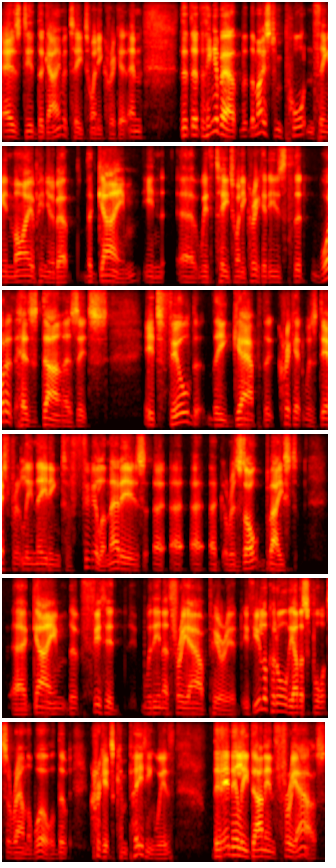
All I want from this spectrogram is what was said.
as did the game of T20 cricket. And the, the, the thing about the, the most important thing, in my opinion, about the game in uh, with T20 cricket is that what it has done is it's it's filled the gap that cricket was desperately needing to fill, and that is a, a, a result-based uh, game that fitted within a three-hour period. If you look at all the other sports around the world that cricket's competing with, they're nearly done in three hours,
